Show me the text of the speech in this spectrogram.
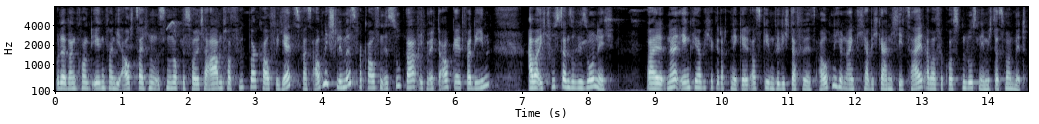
oder dann kommt irgendwann die Aufzeichnung, ist nur noch bis heute Abend verfügbar, kaufe jetzt, was auch nicht schlimm ist. Verkaufen ist super, ich möchte auch Geld verdienen, aber ich tue es dann sowieso nicht. Weil, ne, irgendwie habe ich ja gedacht, nee, Geld ausgeben will ich dafür jetzt auch nicht und eigentlich habe ich gar nicht die Zeit, aber für kostenlos nehme ich das mal mit.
